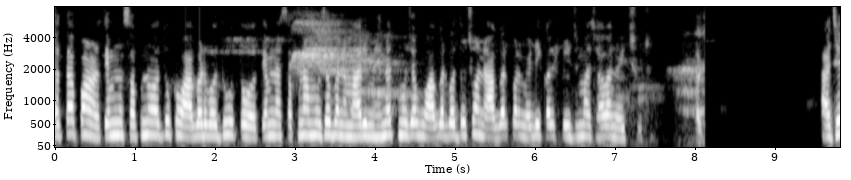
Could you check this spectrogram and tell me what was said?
છતાં પણ તેમનું સપનું હતું કે હું આગળ વધું, તો તેમના સપના મુજબ અને મારી મહેનત મુજબ હું આગળ વધું છું અને આગળ પણ મેડિકલ ફિલ્ડમાં જવાનું ઈચ્છું છું. આજે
